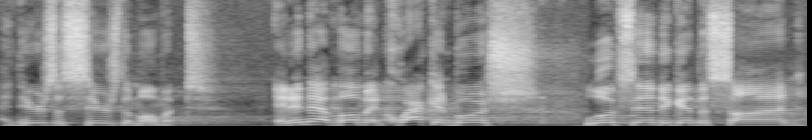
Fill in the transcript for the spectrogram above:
And here's the, here's the moment. And in that moment, Quackenbush looks in to get the sign.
